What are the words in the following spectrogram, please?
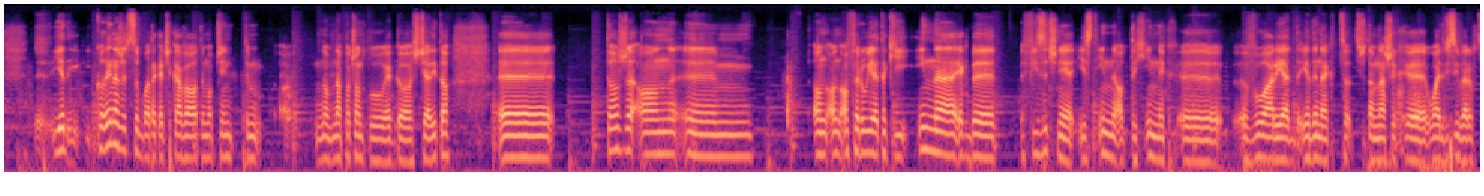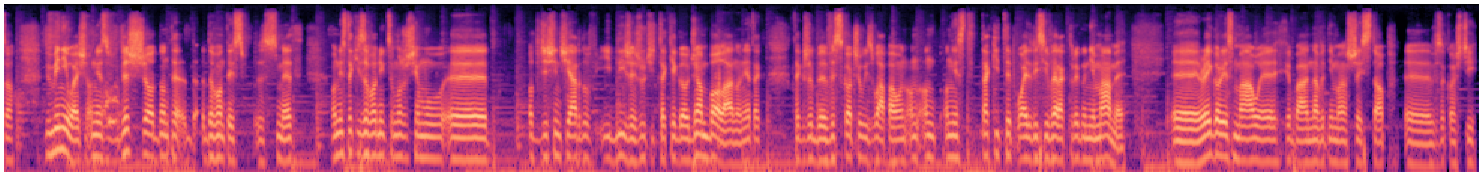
Jed, kolejna rzecz, co była taka ciekawa o tym obciętym, no, na początku jak go ścięli, to e, to, że on, ym, on, on oferuje taki inne jakby fizycznie jest inny od tych innych y, WR jed- jedynek, co, czy tam naszych y, wide receiverów, co wymieniłeś. On jest wyższy od Devontae Smith. On jest taki zawodnik, co może się mu y, od 10 yardów i bliżej rzucić takiego jumbola, no nie, tak, tak żeby wyskoczył i złapał. On, on, on, jest taki typ wide receivera, którego nie mamy. Ragor jest mały, chyba nawet nie ma 6 stop wysokości.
